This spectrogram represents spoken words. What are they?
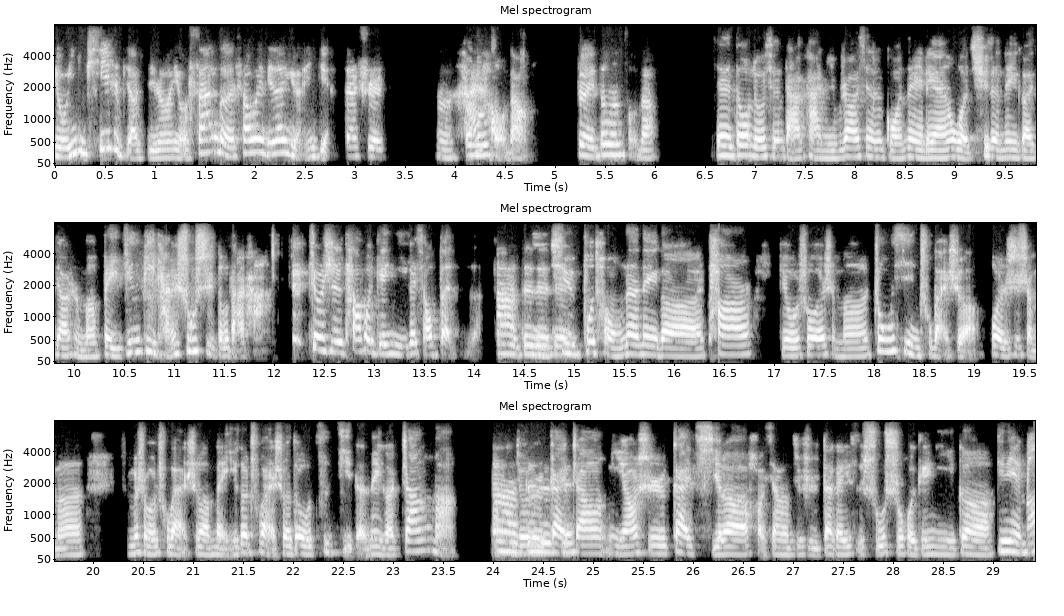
有一批是比较集中，有三个稍微离得远一点，但是，嗯，都能走到，对，都能走到。现在都流行打卡，你不知道现在国内连我去的那个叫什么北京地坛书市都打卡，就是他会给你一个小本子啊，对对对，去不同的那个摊儿，比如说什么中信出版社或者是什么什么什么出版社，每一个出版社都有自己的那个章嘛。嗯，就是盖章，你要是盖齐了，好像就是大概意思，书是会给你一个纪念品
